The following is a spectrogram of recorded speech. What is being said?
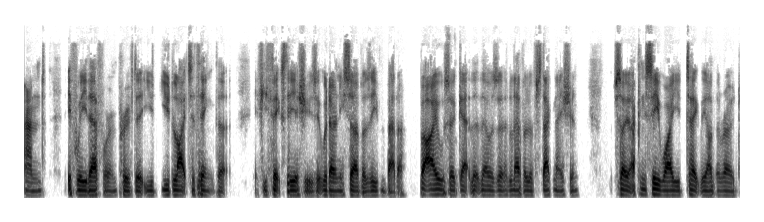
and if we therefore improved it, you'd you'd like to think that if you fix the issues, it would only serve us even better. But I also get that there was a level of stagnation, so I can see why you'd take the other road.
